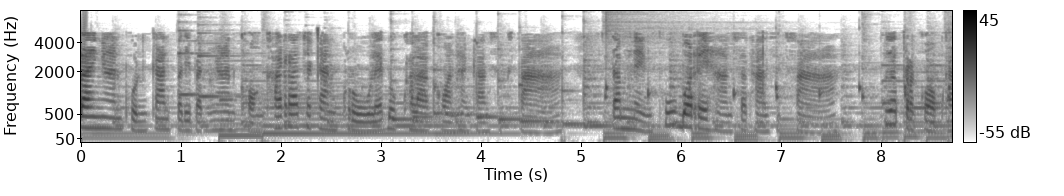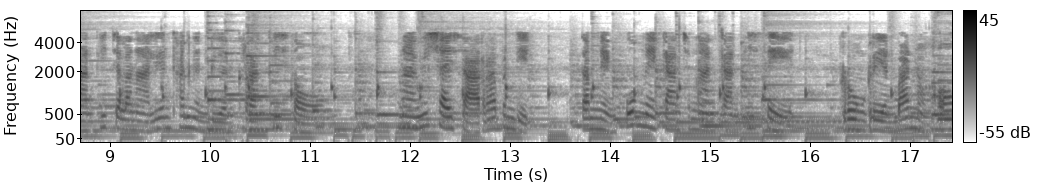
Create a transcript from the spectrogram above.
รายงานผลการปฏิบัติงานของข้าราชการครูและบุคลากรทางการศึกษา ตำแหน่งผู้บริหารสถานศึกษา เพื่อประกอบการพิจารณาเลื่อนขั้นเงินเดือนครั้งที่ 2 นายวิชัยสารบัณฑิต ตำแหน่งผู้อำนวยการชำนาญการพิเศษ โรงเรียนบ้านหนองอ้อ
